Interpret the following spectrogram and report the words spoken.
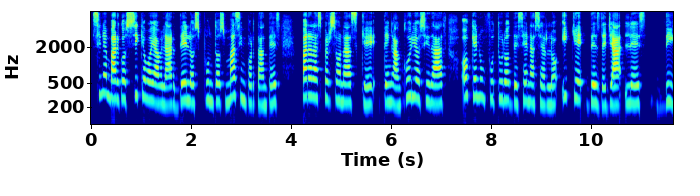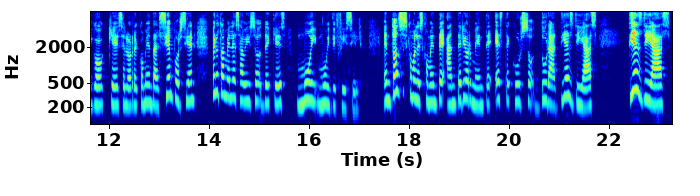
sin embargo sí que voy a hablar de los puntos más importantes para las personas que tengan curiosidad o que en un futuro deseen hacerlo y que desde ya les digo que se lo recomiendo al 100%, pero también les aviso de que es muy, muy difícil. Entonces, como les comenté anteriormente, este curso dura 10 días, 10 días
